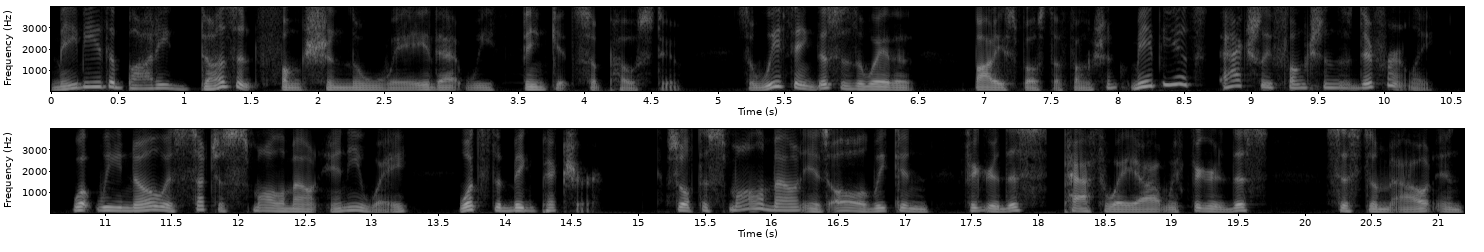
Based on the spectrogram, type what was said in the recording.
Maybe the body doesn't function the way that we think it's supposed to. So we think this is the way the body's supposed to function. Maybe it actually functions differently what we know is such a small amount anyway. What's the big picture? So if the small amount is, oh, we can figure this pathway out, and we figured this system out and,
